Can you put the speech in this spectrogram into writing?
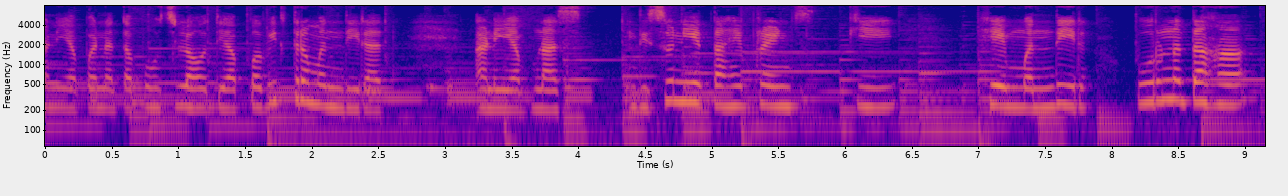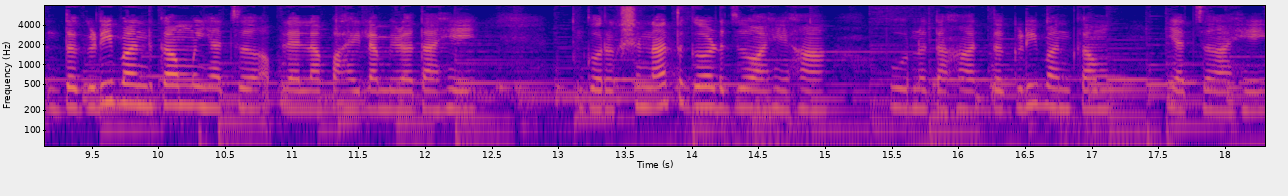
आणि आपण आता पोहोचलो आहोत या पवित्र मंदिरात. आणि आपणास दिसून येत आहे फ्रेंड्स की हे मंदिर पूर्णत दगडी बांधकाम ह्याचं आपल्याला पाहायला मिळत आहे. गोरक्षनाथ गड जो आहे हा पूर्णत दगडी बांधकाम याचं आहे.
